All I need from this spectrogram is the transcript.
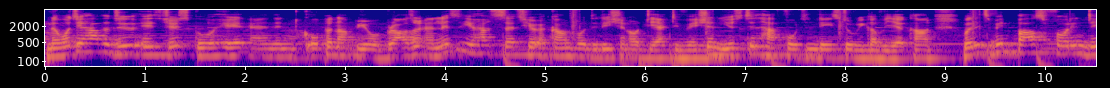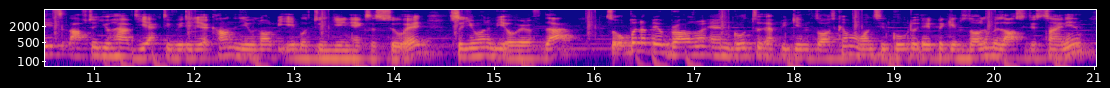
Now what you have to do is just go ahead and then open up your browser and let's say you have set your account for deletion or deactivation. You still have 14 days to recover your account but it's been past 14 days after you have deactivated your account and you will not be able to gain access to it. So you want to be aware of that. So open up your browser and go to epicgames.com once you go to epicgames.com it'll ask you to sign in.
